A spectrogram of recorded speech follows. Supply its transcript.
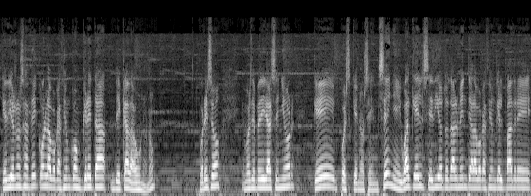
que Dios nos hace con la vocación concreta de cada uno, ¿no? Por eso hemos de pedir al Señor que pues que nos enseñe, igual que él se dio totalmente a la vocación que el Padre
